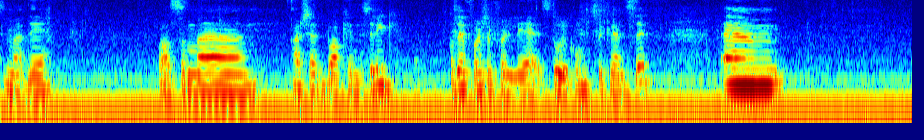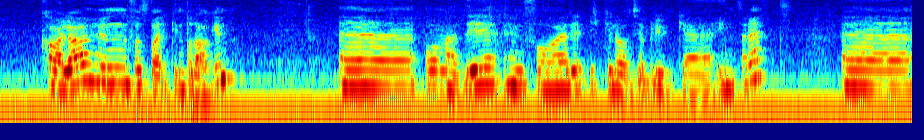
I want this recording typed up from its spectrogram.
til Maddie hva som eh, har skjedd bak hennes rygg. Og det får selvfølgelig store konsekvenser. Um, Carla hun får sparken på dagen. Eh, og Maddie hun får ikke lov til å bruke internett. Eh,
